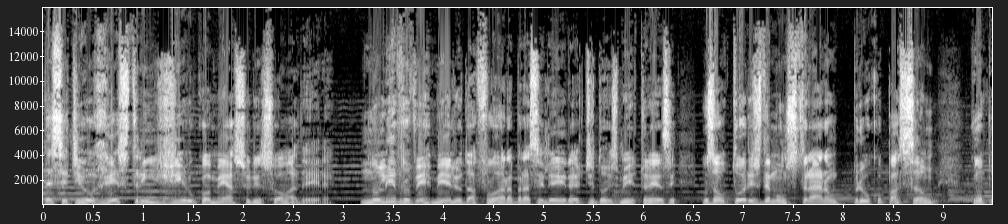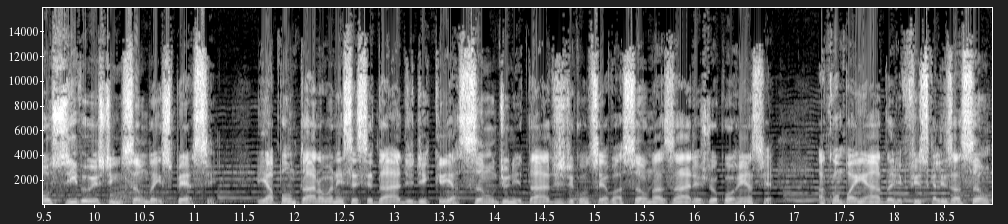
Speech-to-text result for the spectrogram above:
decidiu restringir o comércio de sua madeira. No livro vermelho da Flora Brasileira de 2013, os autores demonstraram preocupação com possível extinção da espécie e apontaram a necessidade de criação de unidades de conservação nas áreas de ocorrência, acompanhada de fiscalização,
